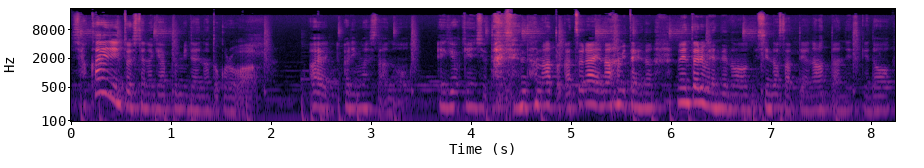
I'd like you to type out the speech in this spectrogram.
社会人としてのギャップみたいなところはあありました。あの営業研修大変だなとか辛いなみたいな メンタル面でのしんどさっていうのはあったんですけど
